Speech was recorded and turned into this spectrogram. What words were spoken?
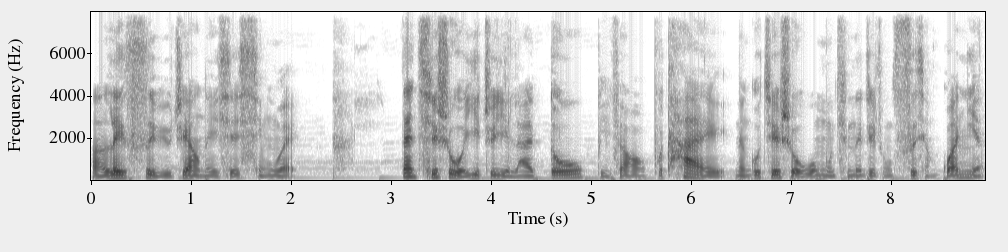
呃，类似于这样的一些行为。但其实我一直以来都比较不太能够接受我母亲的这种思想观念。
